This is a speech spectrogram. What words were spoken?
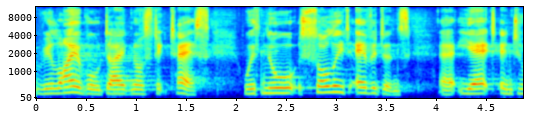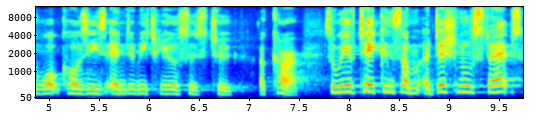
reliable diagnostic tests with no solid evidence uh, yet into what causes endometriosis to occur. So we have taken some additional steps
